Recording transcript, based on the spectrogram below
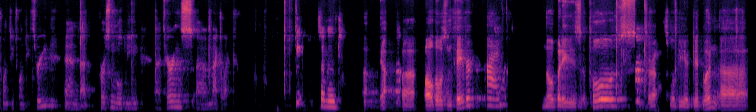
twenty twenty-three, and that person will be uh, Terrence uh, Makalek. So moved. Uh, Yeah, uh, all those in favor? Aye. Nobody's opposed. Terrace will be a good one. Uh,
